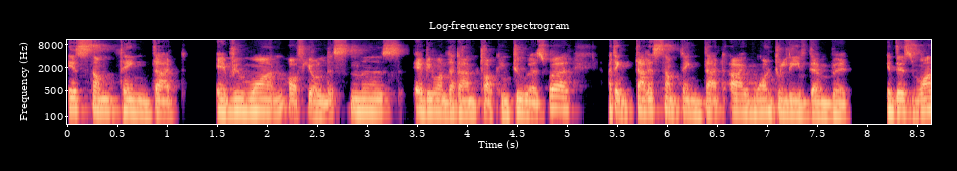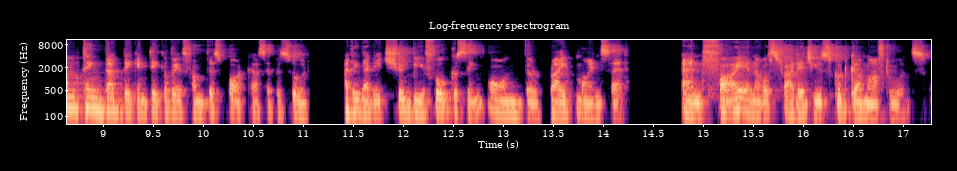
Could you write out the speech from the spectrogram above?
is something that every one of your listeners, everyone that I'm talking to as well. I think that is something that I want to leave them with. If there's one thing that they can take away from this podcast episode, I think that it should be focusing on the right mindset. And FI and our strategies could come afterwards.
